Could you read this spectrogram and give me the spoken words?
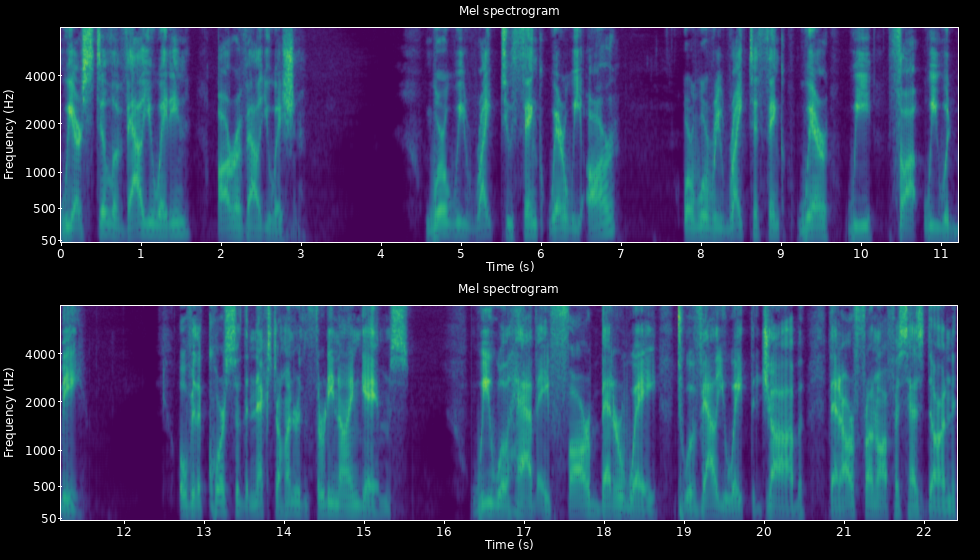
We are still evaluating our evaluation. Were we right to think where we are, or were we right to think where we thought we would be? Over the course of the next 139 games, we will have a far better way to evaluate the job that our front office has done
